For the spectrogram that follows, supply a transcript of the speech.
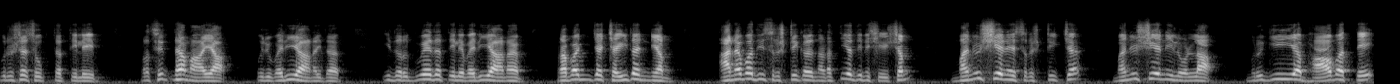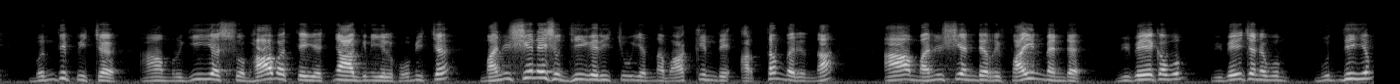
പുരുഷസൂക്തത്തിലെ പ്രസിദ്ധമായ ഒരു വരിയാണിത്. ഇത് ഋഗ്വേദത്തിലെ വരിയാണ് പ്രപഞ്ച ചൈതന്യം. അനവധി സൃഷ്ടികൾ നടത്തിയതിനു ശേഷം മനുഷ്യനെ സൃഷ്ടിച്ച് മനുഷ്യനിലുള്ള മൃഗീയ ഭാവത്തെ ബന്ധിപ്പിച്ച് ആ മൃഗീയ സ്വഭാവത്തെ യജ്ഞാഗ്നിയിൽ ഹോമിച്ച് മനുഷ്യനെ ശുദ്ധീകരിച്ചു എന്ന വാക്കിന്റെ അർത്ഥം വരുന്ന ആ മനുഷ്യന്റെ റിഫൈൻമെന്റ് വിവേകവും വിവേചനവും ബുദ്ധിയും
